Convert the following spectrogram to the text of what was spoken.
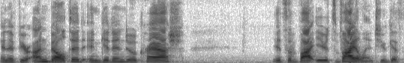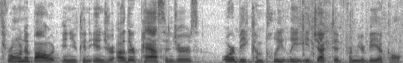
And if you're unbelted and get into a crash, it's, a vi it's violent. You get thrown about and you can injure other passengers or be completely ejected from your vehicle.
